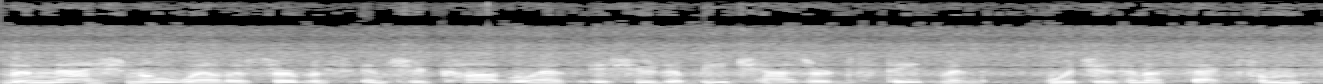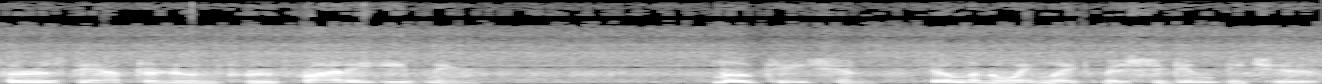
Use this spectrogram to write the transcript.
The National Weather Service in Chicago has issued a beach hazard statement, which is in effect from Thursday afternoon through Friday evening. Location, Illinois Lake Michigan beaches.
